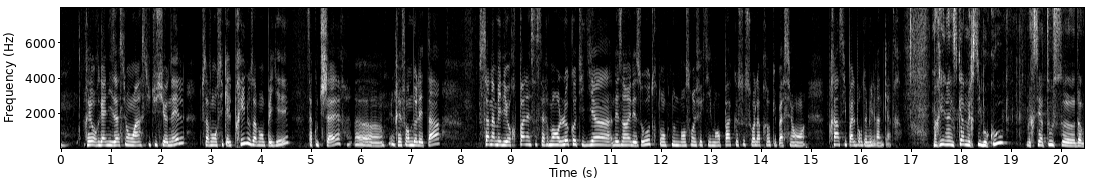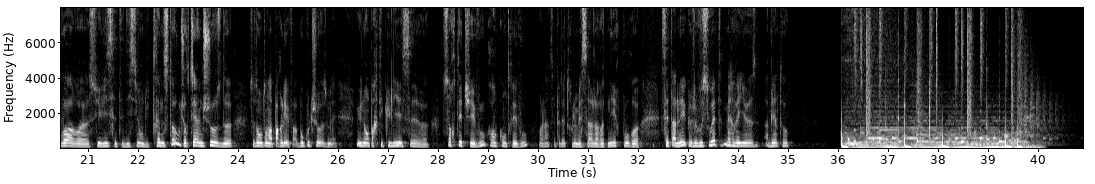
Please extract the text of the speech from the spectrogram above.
réorganisation institutionnelle. Nous savons aussi quel prix nous avons payé. Ça coûte cher, euh, une réforme de l'État. ça n'améliore pas nécessairement le quotidien des uns et des autres. Donc nous ne pensons effectivement pas que ce soit la préoccupation principale pour 2024. Marie Lenska, merci beaucoup. Merci à tous euh, d'avoir euh, suivi cette édition du Trendstock. Je retiens une chose de ce dont on a parlé, enfin beaucoup de choses, mais une en particulier, c'est euh, sortez de chez vous, rencontrez-vous. Voilà, c'est peut-être le message à retenir pour cette année que je vous souhaite merveilleuse. À bientôt.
